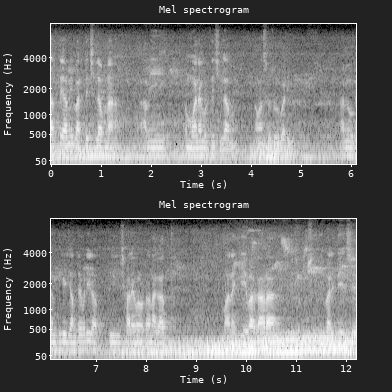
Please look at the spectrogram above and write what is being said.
রাতে আমি বাড়িতে ছিলাম না। আমি ময়নাগুড়িতে ছিলাম আমার শ্বশুর বাড়ি আমি ওখান থেকেই জানতে পারি রাত্রি সাড়ে বারোটা নাগাদ মানে কে বা কারা কিছু দুষ্কৃতি বাড়িতে এসে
